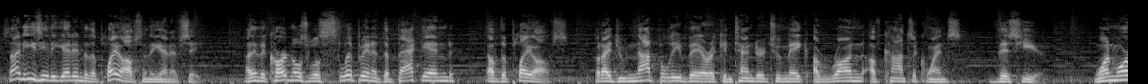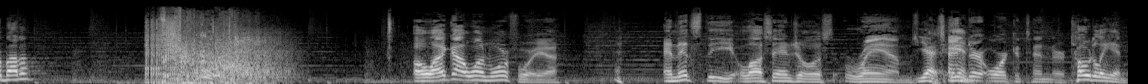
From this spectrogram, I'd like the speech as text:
It's not easy to get into the playoffs in the NFC. I think the Cardinals will slip in at the back end of the playoffs, but I do not believe they are a contender to make a run of consequence this year. One more, Bubba? Oh, I got one more for you. and it's the Los Angeles Rams. Yes, Pretender in. or contender. Totally in.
